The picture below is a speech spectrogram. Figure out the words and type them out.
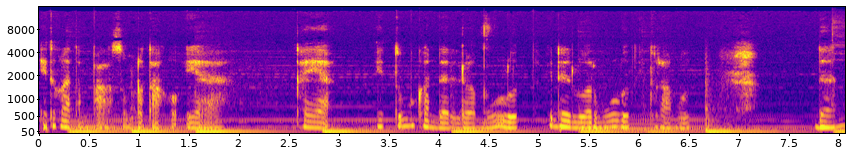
Itu kelihatan palsu menurut aku ya. Kayak itu bukan dari dalam mulut tapi dari luar mulut itu rambut. Dan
